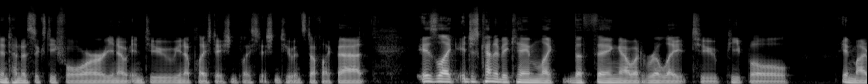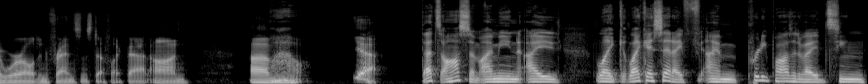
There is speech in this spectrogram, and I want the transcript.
Nintendo 64, you know, into, you know, PlayStation, PlayStation 2 and stuff like that is like it just kind of became like the thing I would relate to people in my world and friends and stuff like that on. Um wow. yeah. That's awesome. I mean, I like like I said, I I'm pretty positive I had seen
